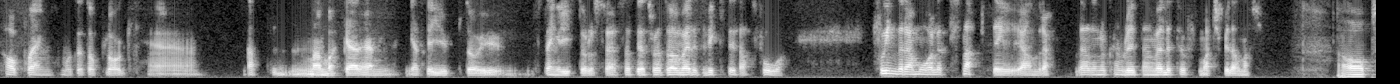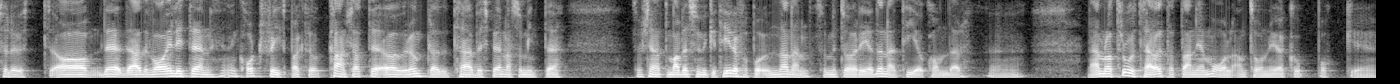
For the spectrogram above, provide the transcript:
har poäng mot ett topplag. Eh, att man backar hem ganska djupt och stänger ytor och så. där. Så att jag tror att det var väldigt viktigt att få, få in det där målet snabbt i andra. Det hade nog kunnat bli en väldigt tuff matchbild annars. Ja, absolut. Ja, det, det var ju liten en, en kort frispark. Så kanske att det överrumplade Täbyspelarna som inte... Som kände att de hade så mycket tid att få på undan den. Som inte var redo när Tio kom där. Eh, nej, men otroligt härligt att han gör mål, Antonio Jakob. Och eh,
